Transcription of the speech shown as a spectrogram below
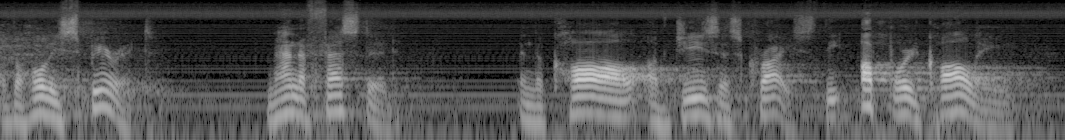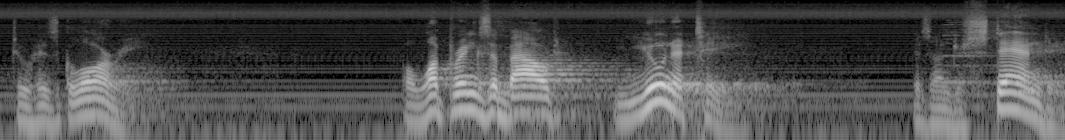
of the Holy Spirit manifested in the call of Jesus Christ, the upward calling to his glory. But what brings about unity is understanding,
